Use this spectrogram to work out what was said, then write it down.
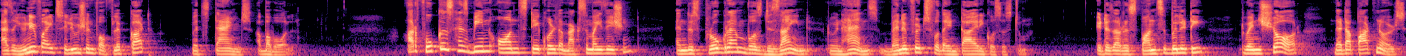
as a unified solution for Flipkart, which stands above all. Our focus has been on stakeholder maximization, and this program was designed to enhance benefits for the entire ecosystem. It is our responsibility to ensure that our partners,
